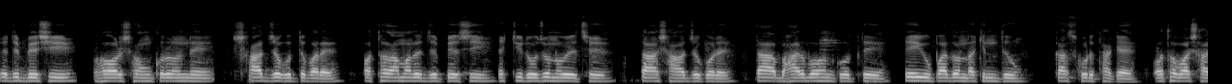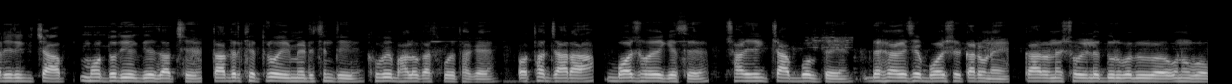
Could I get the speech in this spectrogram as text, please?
এটি বেশি হওয়ার সংক্রমণে সাহায্য করতে পারে, অর্থাৎ আমাদের যে পেশি, একটি ওজন রয়েছে, তা সাহায্য করে, তা ভার বহন করতে এই উপাদানটা কিন্তু কাজ করে থাকে অথবা শারীরিক চাপ মধ্য দিয়ে দিয়ে যাচ্ছে, তাদের ক্ষেত্রেও এই মেডিসিনটি খুবই ভালো কাজ করে থাকে। অর্থাৎ যারা বয়স হয়ে গেছে, শারীরিক চাপ বলতে দেখা গেছে বয়সের কারণে কারণে শরীরে দুর্বল দুর্বল অনুভব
